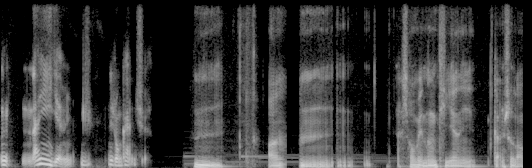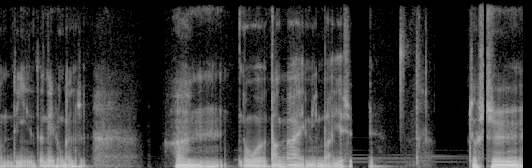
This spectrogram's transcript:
嗯，难以言喻那种感觉。嗯，嗯嗯，稍微能体验你感受到你的那种感觉。嗯，我大概明白，也许就是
